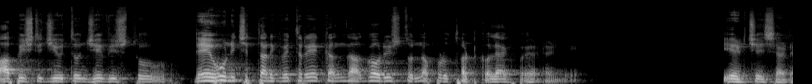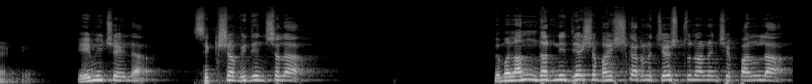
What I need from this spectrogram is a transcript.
పాపిష్టి జీవితం జీవిస్తూ దేవుని చిత్తానికి వ్యతిరేకంగా గౌరవిస్తున్నప్పుడు తట్టుకోలేకపోయాడండి. ఏడ్ చేశాడండి ఏమీ చేయలే. శిక్ష విధించలా. మిమ్మల్ని అందరినీ దేశ బహిష్కరణ చేస్తున్నానని చెప్పనులా.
